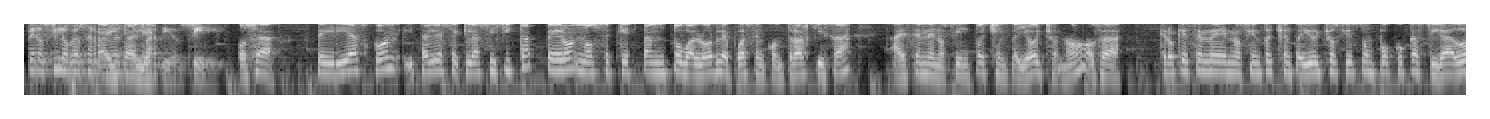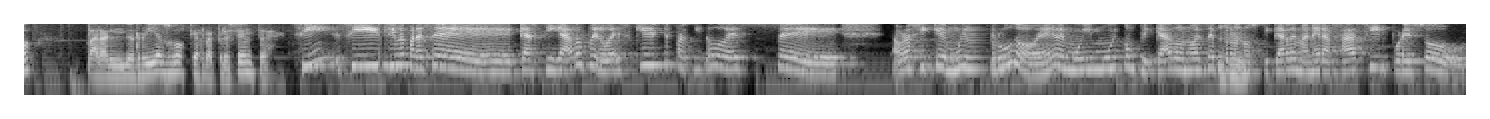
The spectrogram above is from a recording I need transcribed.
pero sí lo veo cerrado este partido, sí. O sea, te irías con Italia se clasifica, pero no sé qué tanto valor le puedes encontrar quizá a ese menos 188, ¿no? O sea, creo que ese menos 188 sí está un poco castigado para el riesgo que representa. Sí, sí, sí me parece castigado, pero es que este partido es... Eh, ahora sí que muy rudo, ¿eh? muy, muy complicado, no es de pronosticar de manera fácil, por eso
